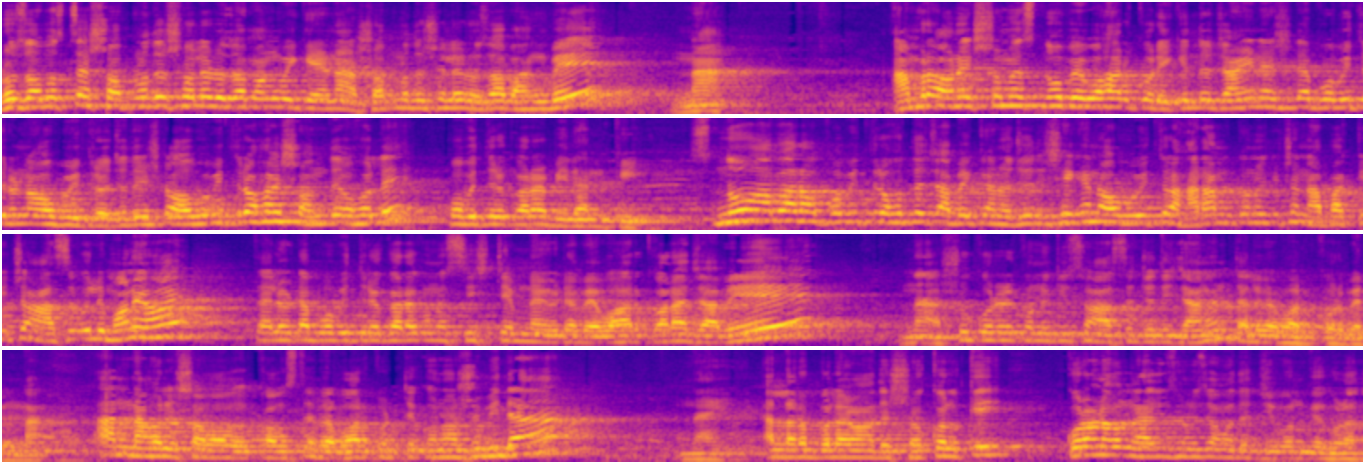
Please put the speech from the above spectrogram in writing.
রোজা অবস্থায় স্বপ্নদোষ হলে রোজা ভাঙবে কিনা না? স্বপ্নদোষ হলে রোজা ভাঙবে না। আমরা অনেক সময় স্নো ব্যবহার করি, কিন্তু জানি না সেটা পবিত্র না অপবিত্র। যদি সেটা অপবিত্র হয়, সন্দেহ হলে পবিত্র করার বিধান কি? স্নো আবার অপবিত্র হতে যাবে কেন? যদি সেখানে অপবিত্র, হারাম কোনো কিছু, নাপাক কিছু আছে বলে মনে হয়, তাহলে ওটা পবিত্র করার কোনো সিস্টেম নাই, ওটা ব্যবহার করা যাবে না। শুকরের কোনো কিছু আছে যদি জানেন, তাহলে ব্যবহার করবেন না। আর না হলে সব অবস্থায় ব্যবহার করতে কোনো অসুবিধা নাই। আল্লাহ রব্বুল্লাহ আমাদের সকলকেই কোরআন এবং হাদিস আমাদের জীবনকে গড়া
